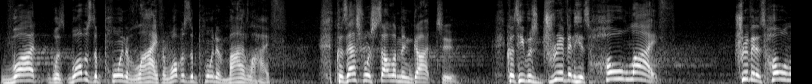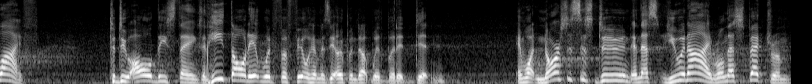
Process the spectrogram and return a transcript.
what was, what was the point of life and what was the point of my life? Because that's where Solomon got to. Because he was driven his whole life, driven his whole life to do all these things. And he thought it would fulfill him as he opened up with, but it didn't. And what narcissists do, and that's you and I, we're on that spectrum,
